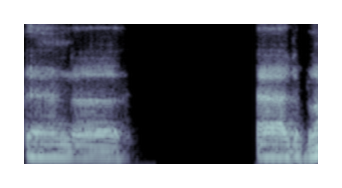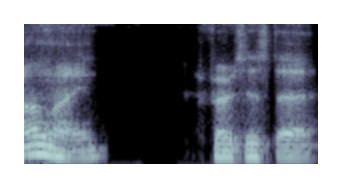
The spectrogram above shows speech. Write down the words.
And uh, uh, the Bloodline versus the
